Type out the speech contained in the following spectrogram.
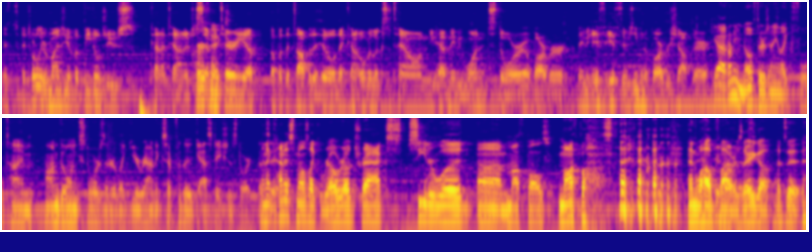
It, it totally reminds you of a Beetlejuice kind of town. There's a cemetery up up at the top of the hill that kind of overlooks the town. You have maybe one store, a barber, maybe if if there's even a barber shop there. Yeah, I don't even know if there's any like full time ongoing stores that are like year round, except for the gas station store. That's and it, kind of smells like railroad tracks, cedar wood, um, mothballs. mothballs, and wildflowers. There you go. That's it.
